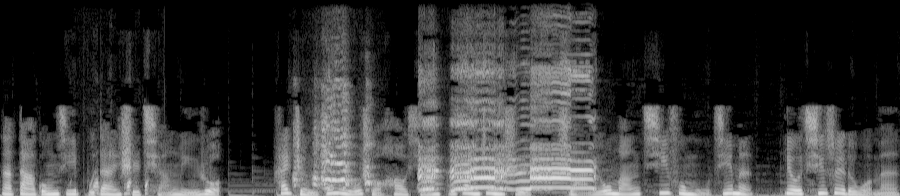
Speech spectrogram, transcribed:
那大公鸡不但是强凌弱，还整天的游手好闲，不干正事，耍流氓，欺负母鸡们。六七岁的我们。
